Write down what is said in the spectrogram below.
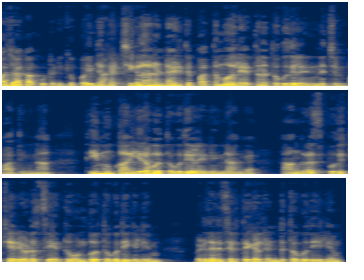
பாஜக கூட்டணிக்கு போய் இந்த கட்சிகள்லாம் ரெண்டாயிரத்தி பத்தொன்பதுல எத்தனை தொகுதியில் நின்றுச்சுன்னு பாத்தீங்கன்னா திமுக இருபது தொகுதிகளை நின்னாங்க. காங்கிரஸ் புதுச்சேரியோட சேர்த்து ஒன்பது தொகுதிகளையும் விடுதலை சிறுத்தைகள் ரெண்டு தொகுதியிலும்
